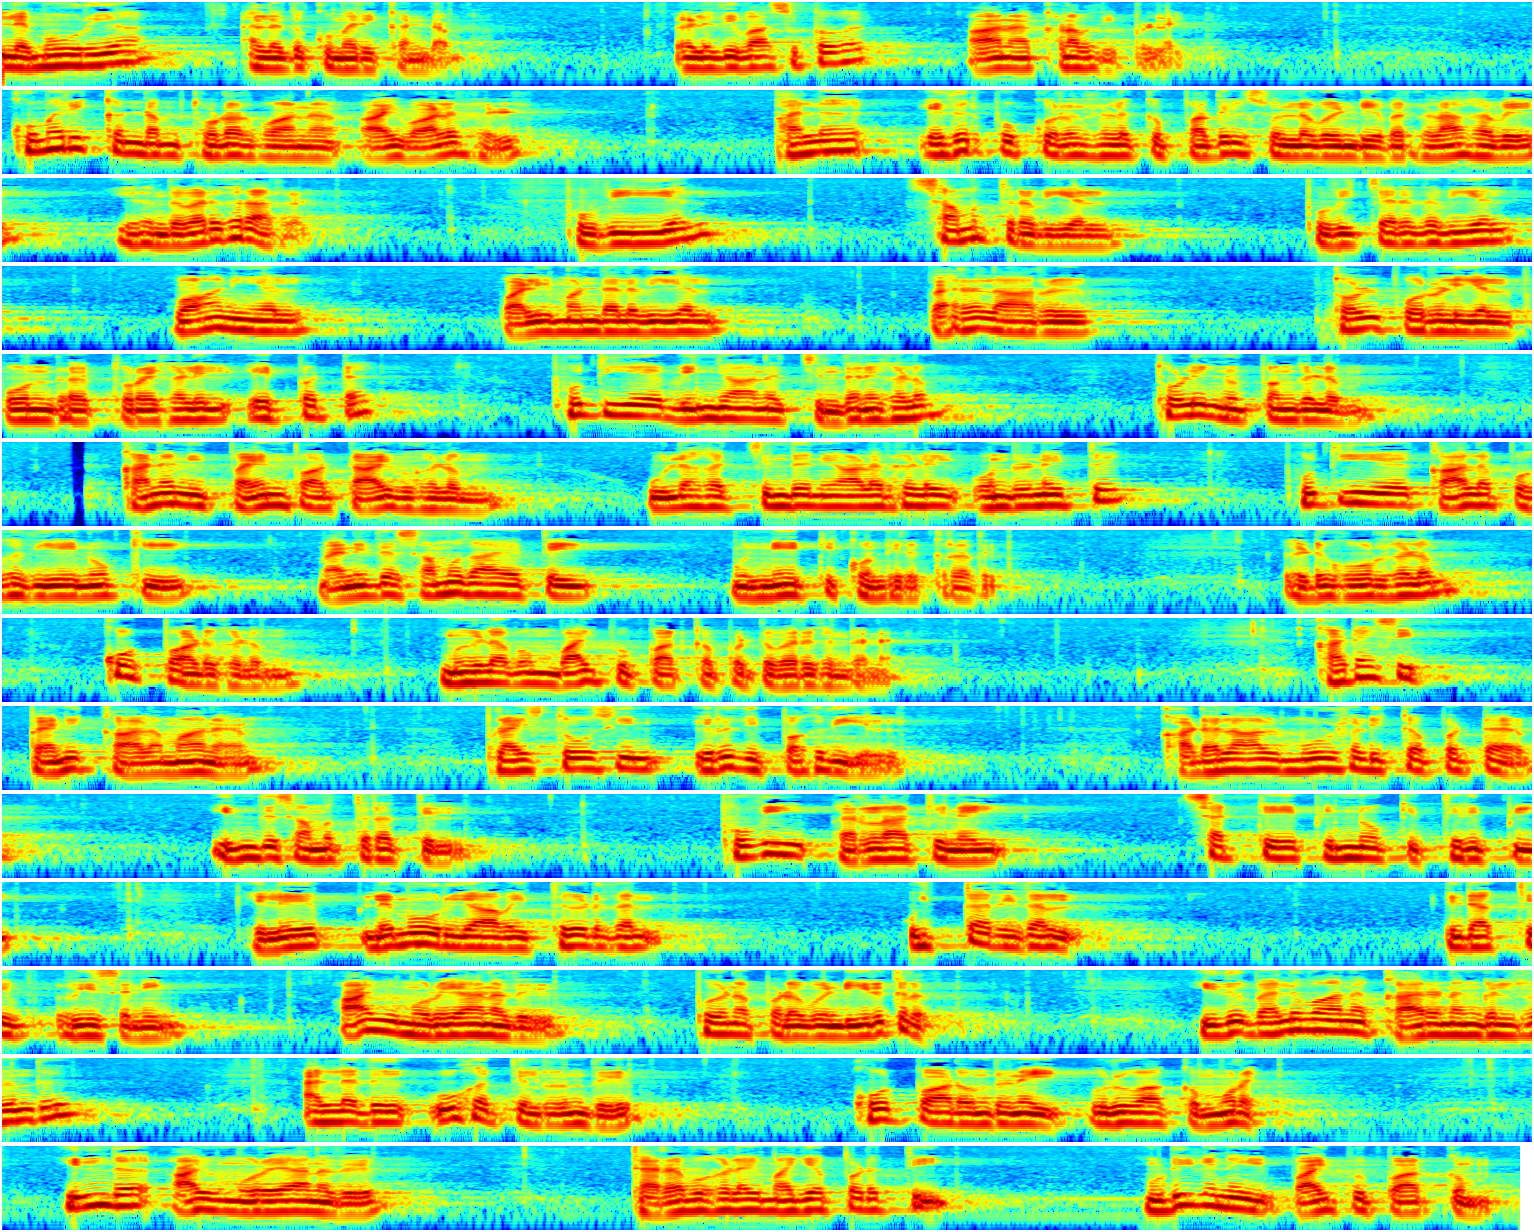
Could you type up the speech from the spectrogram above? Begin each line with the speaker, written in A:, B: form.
A: லெமூரியா அல்லது குமரிக்கண்டம் எழுதி வாசிப்பவர் ஆனா கணபதி பிள்ளை. குமரிக்கண்டம் தொடர்பான ஆய்வாளர்கள் பல எதிர்ப்பு குரல்களுக்கு பதில் சொல்ல வேண்டியவர்களாகவே இருந்து வருகிறார்கள். புவியியல் சமுத்திரவியல் புவிச்சரிதவியல் வானியல் வளிமண்டலவியல் வரலாறு தொல்பொருளியல் போன்ற துறைகளில் ஏற்பட்ட புதிய விஞ்ஞான சிந்தனைகளும் தொழில்நுட்பங்களும் கணனி பயன்பாட்டு ஆய்வுகளும் உலக சிந்தனையாளர்களை ஒன்றிணைத்து புதிய காலப்பகுதியை நோக்கி மனித சமுதாயத்தை முன்னேற்றி கொண்டிருக்கிறது. எடுகோள்களும் கோட்பாடுகளும் மீளவும் வாய்ப்பு பார்க்கப்பட்டு வருகின்றன. கடைசி பனிக்காலமான பிளைஸ்தோசின் இறுதிப் பகுதியில் கடலால் மூழ்கடிக்கப்பட்ட இந்து சமுத்திரத்தில் புவி வரலாற்றினை சற்றே பின்னோக்கி திருப்பி இலே லெமூரியாவை தேடுதல் உத்தறிதல் டிடக்டிவ் ரீசனிங் ஆய்வு முறையானது பேணப்பட வேண்டியிருக்கிறது. இது வலுவான காரணங்களிலிருந்து அல்லது ஊகத்திலிருந்து கோட்பாடொன்றினை உருவாக்கும் முறை. இந்த ஆய்வு முறையானது தரவுகளை மையப்படுத்தி முடிவினை வாய்ப்பு பார்க்கும்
